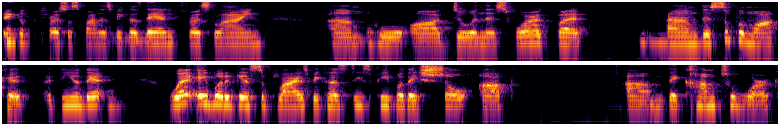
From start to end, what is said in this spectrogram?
think of the first responders because they're in first line um, who are doing this work, but Mm-hmm. um, the supermarket, you know, they we're able to get supplies because these people they show up, um, they come to work,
